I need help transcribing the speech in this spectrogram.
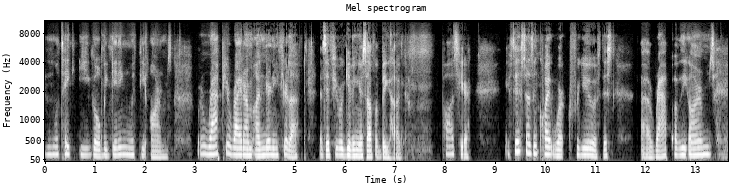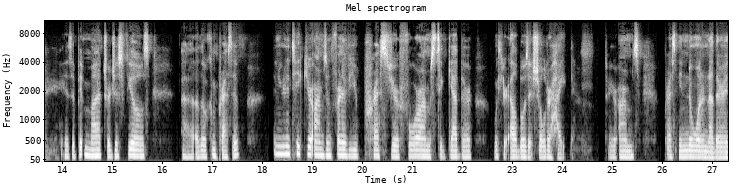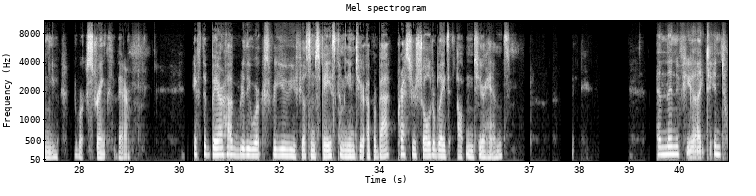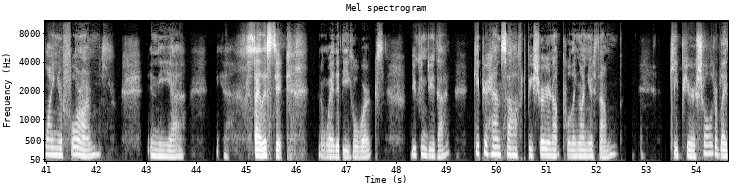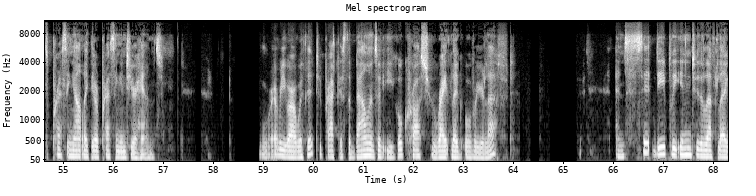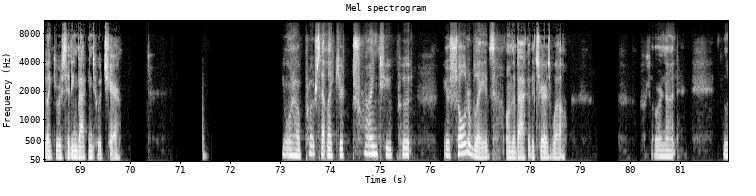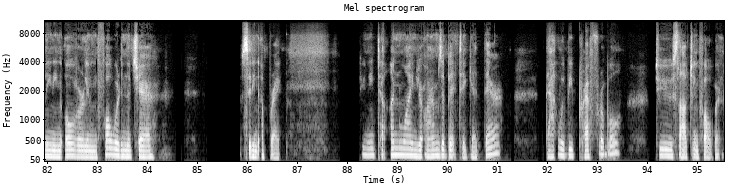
And we'll take eagle beginning with the arms. We'll wrap your right arm underneath your left as if you were giving yourself a big hug. Pause here. If this doesn't quite work for you, if this uh, wrap of the arms is a bit much or just feels uh, a little compressive, then you're going to take your arms in front of you, press your forearms together with your elbows at shoulder height. So your arms press into one another and you, you work strength there. If the bear hug really works for you, you feel some space coming into your upper back, press your shoulder blades out into your hands. And then if you like to entwine your forearms in the uh, stylistic way that eagle works, you can do that. Keep your hands soft. Be sure you're not pulling on your thumb. Keep your shoulder blades pressing out like they were pressing into your hands wherever you are with it, to practice the balance of eagle. Cross your right leg over your left and sit deeply into the left leg like you were sitting back into a chair. You want to approach that like you're trying to put your shoulder blades on the back of the chair as well. So we're not leaning over, leaning forward in the chair, sitting upright If you need to unwind your arms a bit to get there, that would be preferable to slouching forward.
